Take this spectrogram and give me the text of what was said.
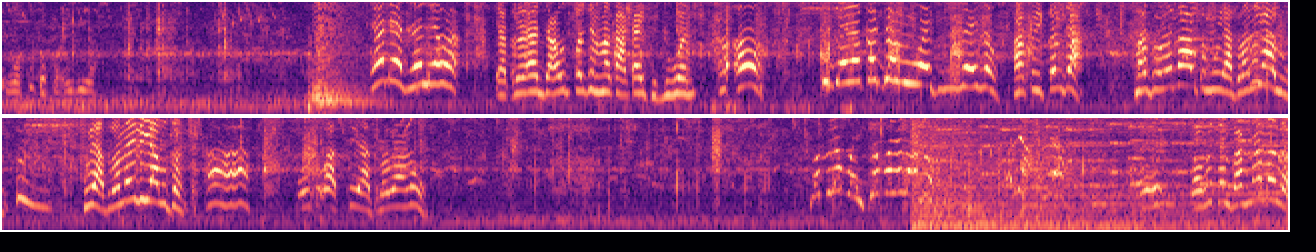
પોતું તો ભરાઈ ગયા. યાત્રા જવું જ પડશે ને મારા કાકાએ કીધું હોય તું પેલા કરજો હું લઈ જાઉં હા તું એકમ જા મારા જોડે ના આવતો હું યાત્રા નહીં આલું. હું યાત્રા નહીં લઈ આલું તને. હા હા હું. તો વાત છે યાત્રા આલું હવે તને ભાગ ના મળે.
